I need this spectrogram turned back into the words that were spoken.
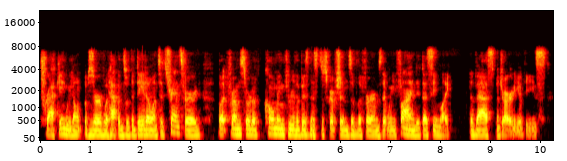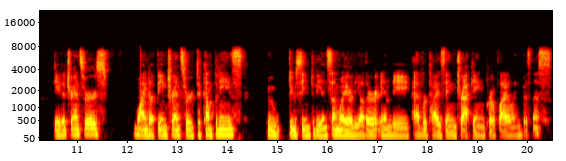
tracking. We don't observe what happens with the data once it's transferred, but from sort of combing through the business descriptions of the firms that we find, it does seem like the vast majority of these data transfers wind up being transferred to companies who do seem to be in some way or the other in the advertising, tracking, profiling business.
